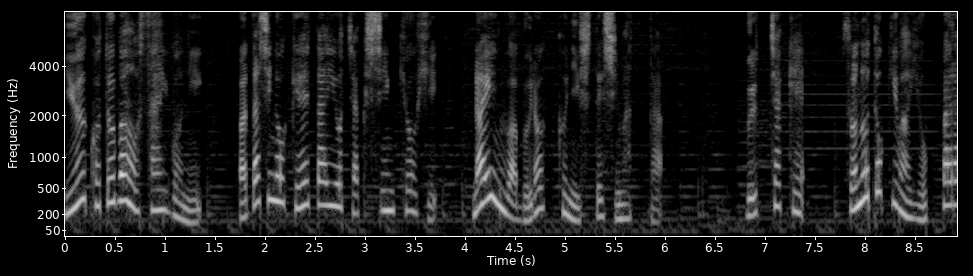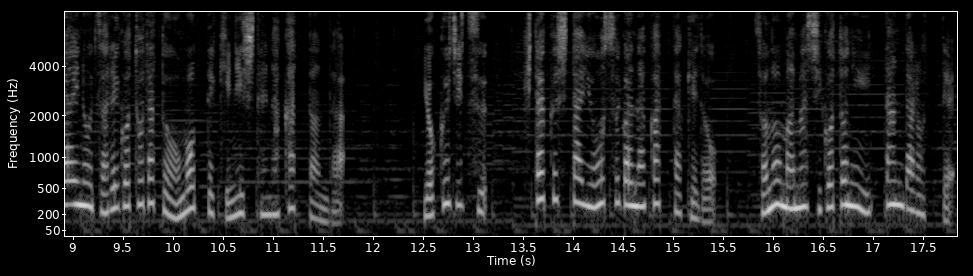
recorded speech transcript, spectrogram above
いう言葉を最後に、私の携帯を着信拒否、LINE はブロックにしてしまった。ぶっちゃけ、その時は酔っ払いのざれ言だと思って気にしてなかったんだ。翌日、帰宅した様子がなかったけど、そのまま仕事に行ったんだろって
